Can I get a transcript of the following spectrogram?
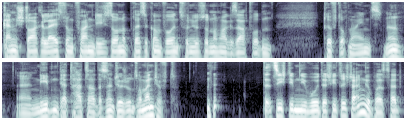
Ganz starke Leistung fand ich. So eine Pressekonferenz von Justus nochmal gesagt worden. Trifft auch meins. Ne? Äh, neben der Tatsache, dass natürlich unsere Mannschaft dass sich dem Niveau der Schiedsrichter angepasst hat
